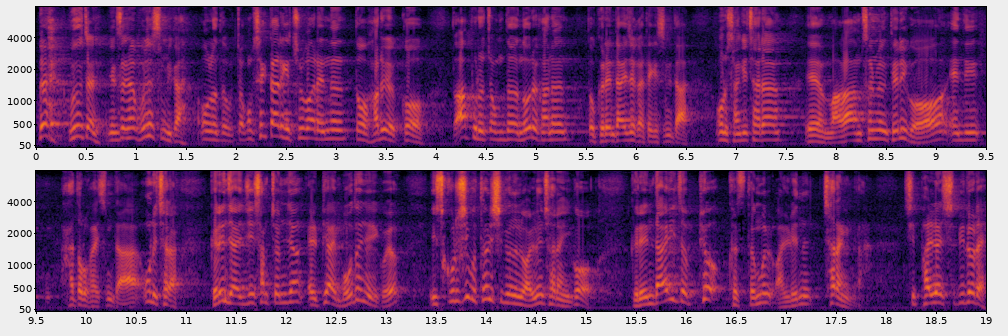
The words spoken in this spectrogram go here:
네, 구독자님 영상 잘 보셨습니까? 오늘도 조금 색다르게 출발했는 또 하루였고 또 앞으로 좀 더 노력하는 또 그랜다이저가 되겠습니다. 오늘 장기 차량 예, 마감 설명드리고 엔딩 하도록 하겠습니다. 오늘 차량 그랜다이저 3.0 LPI 모던형이고요. 익스크루시브 턴시근을 완료한 차량이고 그랜다이저 표 커스텀을 완료했는 차량입니다. 18년 11월에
